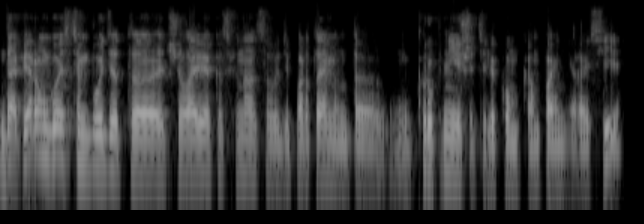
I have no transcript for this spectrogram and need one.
Да, первым гостем будет э, человек из финансового департамента крупнейшей телеком-компании России.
